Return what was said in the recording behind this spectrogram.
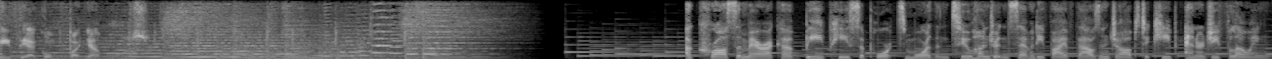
y te acompañamos. Across America, BP supports more than 275,000 jobs to keep energy flowing.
